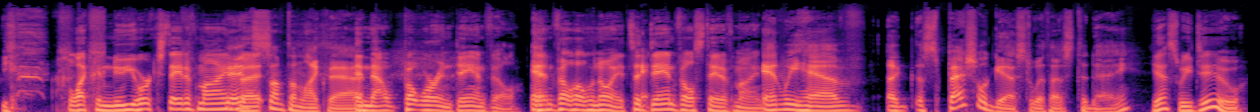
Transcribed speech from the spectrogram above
like a New York state of mind, It's but something like that. and now, but we're in Danville, Danville, Illinois. It's a Danville state of mind. and we have a, a special guest with us today. yes, we do.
